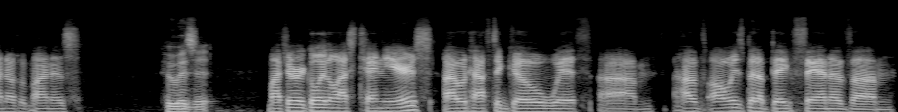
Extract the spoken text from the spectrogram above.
I know who mine is. Who is it? My favorite goalie the last 10 years, I would have to go with um, I've always been a big fan of um,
